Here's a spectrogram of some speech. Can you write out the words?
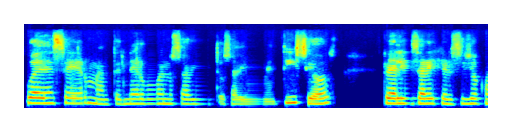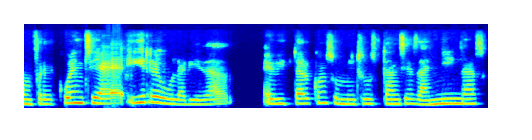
pueden ser mantener buenos hábitos alimenticios, realizar ejercicio con frecuencia y regularidad, evitar consumir sustancias dañinas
